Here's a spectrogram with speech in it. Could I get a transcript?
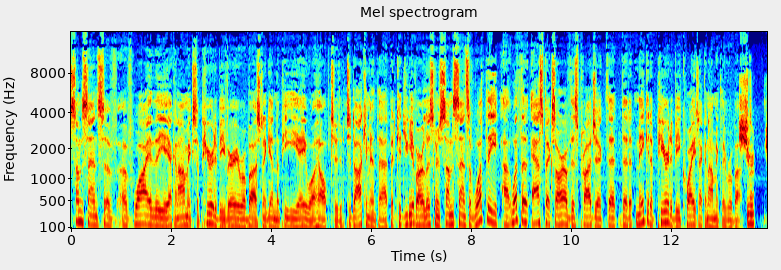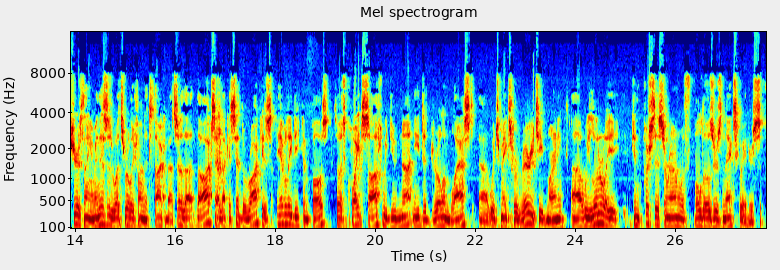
some sense of, of why the economics appear to be very robust? And again, the PEA will help to, to document that. But could you give our listeners some sense of what the uh, what the aspects are of this project that that make it appear to be quite economically robust? Sure, sure thing. I mean, this is what's really fun to talk about. So the the oxide, like I said, the rock is heavily decomposed, so it's quite soft. We do not need to drill and blast, uh, which makes for very cheap mining. Uh, we literally can push this around with bulldozers and excavators.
